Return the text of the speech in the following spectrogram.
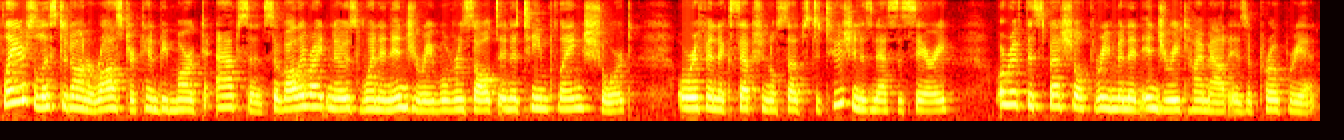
Players listed on a roster can be marked absent, so VolleyWrite knows when an injury will result in a team playing short, or if an exceptional substitution is necessary, or if the special three minute injury timeout is appropriate.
